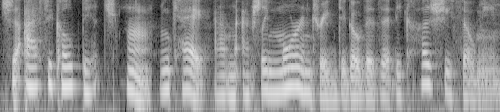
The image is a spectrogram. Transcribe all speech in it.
She's an icy cold bitch. Hmm, okay, I'm actually more intrigued to go visit because she's so mean.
